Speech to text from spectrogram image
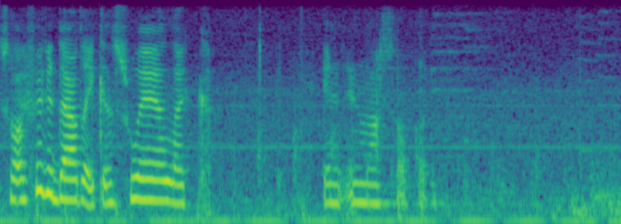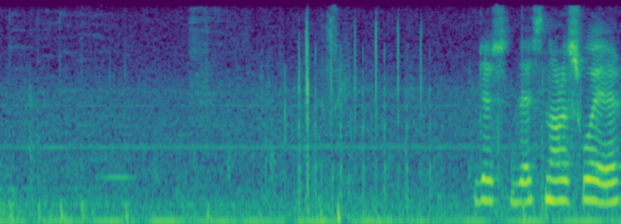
So I figured out I can swear like in in myself. Just that's not a swear.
